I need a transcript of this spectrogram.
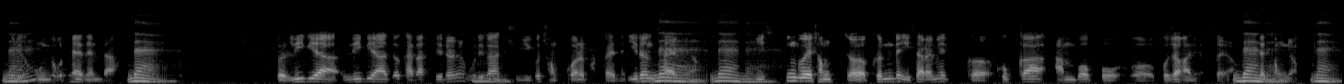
네. 우리가 공격을 해야 된다. 네. 그 리비아 리비아도 가다피를 우리가 음. 죽이고 정권을 바꿔야 된다. 이런 타입이에요. 네. 네, 이 네. 친구의 정 어, 그런데 이 사람이 그 국가 안보 보, 어, 보좌관이었어요. 네, 네. 대통령. 네.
